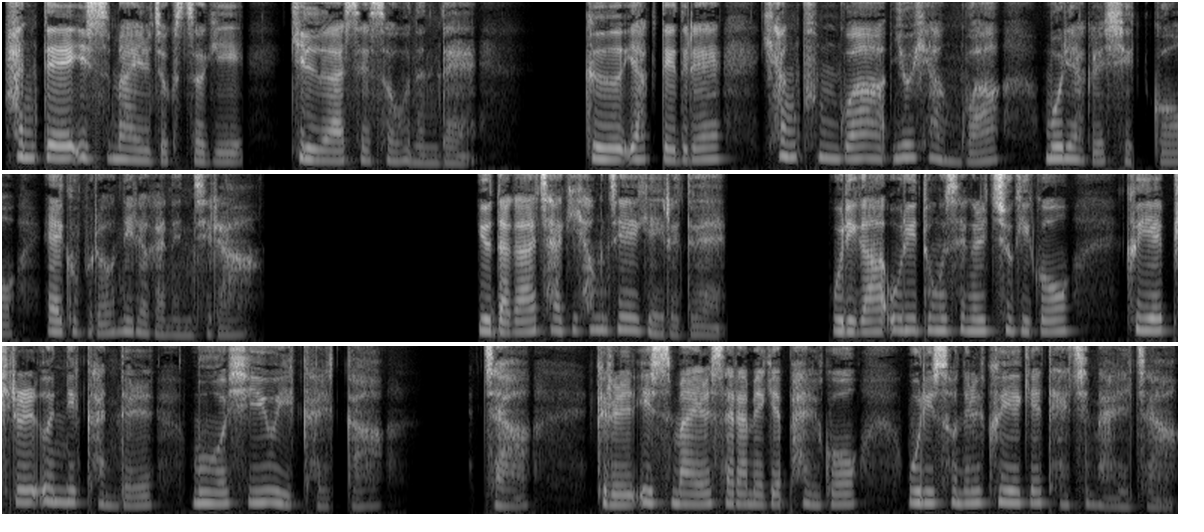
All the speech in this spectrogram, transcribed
한때 이스마엘 족속이 길르앗에서 오는데 그 약대들의 향품과 유향과 모략을 싣고 애굽으로 내려가는지라. 유다가 자기 형제에게 이르되 우리가 우리 동생을 죽이고 그의 피를 은닉한들 무엇이 유익할까? 자, 그를 이스마엘 사람에게 팔고 우리 손을 그에게 대지 말자.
